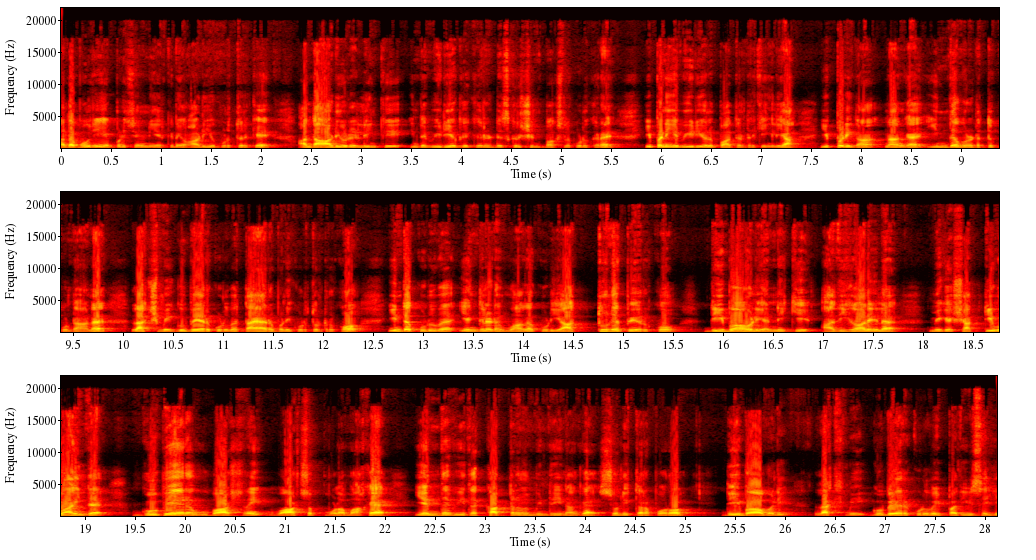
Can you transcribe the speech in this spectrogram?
அந்த பூஜை எப்படி செய்யணும்னு ஏற்கனவே ஆடியோ கொடுத்துருக்கேன். அந்த ஆடியோட லிங்க்கு இந்த வீடியோக்கு கீழே டிஸ்கிரிப்ஷன் பாக்ஸில் கொடுக்குறேன். இப்போ நீங்கள் வீடியோவில் பார்த்துட்டு இருக்கீங்க இல்லையா? இப்படி தான் நாங்கள் இந்த வருடத்துக்கு உண்டான லக்ஷ்மி குபேர குடுவை தயார் பண்ணி கொடுத்துட்ருக்கோம் இந்த குடுவை எங்களிடம் வாங்கக்கூடிய அத்துணை பேருக்கும் தீபாவளி அன்னைக்கு அதிகாலையில் மிக சக்தி வாய்ந்த குபேர உபாசனை வாட்ஸ்அப் மூலமாக எந்தவித கட்டணமின்றி நாங்கள் சொல்லித்தர போகிறோம் தீபாவளி லக்ஷ்மி குபேர குழுவை பதிவு செய்ய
